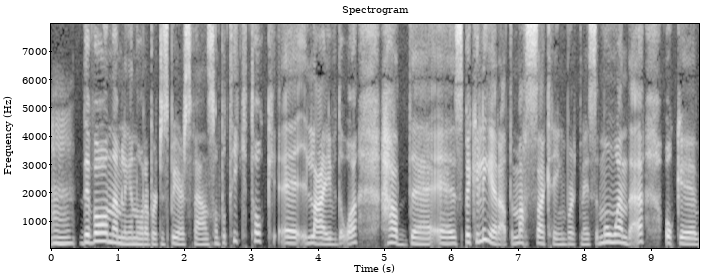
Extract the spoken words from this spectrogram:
Mm. Det var nämligen några Britney Spears-fans som på TikTok eh, live då hade eh, spekulerat massa kring Britneys mående och eh,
